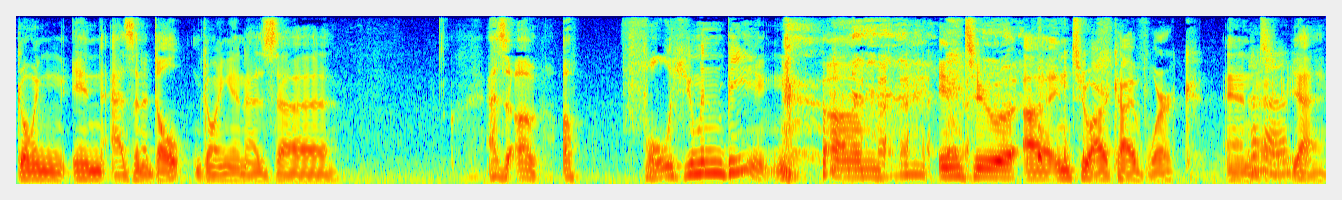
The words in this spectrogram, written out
going in as an adult, going in as uh, as a a full human being um, into uh, into archive work, and Uh-huh. yeah,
